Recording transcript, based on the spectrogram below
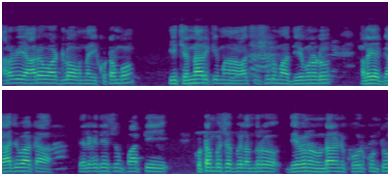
అరవై ఆరో వార్డులో ఉన్న ఈ కుటుంబం ఈ చిన్నారికి మా ఆశీస్సులు మా దేవునుడు అలాగే గాజువాక తెలుగుదేశం పార్టీ కుటుంబ సభ్యులందరూ దేవునులు ఉండాలని కోరుకుంటూ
